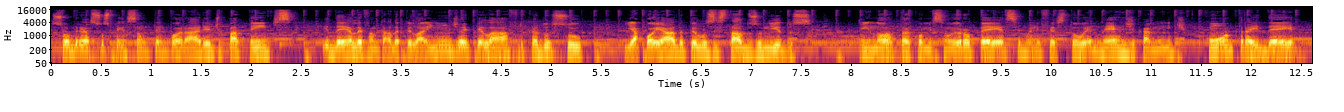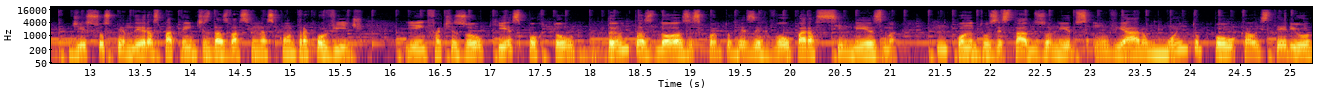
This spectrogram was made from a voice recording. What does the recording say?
sobre a suspensão temporária de patentes, ideia levantada pela Índia e pela África do Sul e apoiada pelos Estados Unidos. Em nota, a Comissão Europeia se manifestou energicamente contra a ideia de suspender as patentes das vacinas contra a Covid e enfatizou que exportou tantas doses quanto reservou para si mesma, enquanto os Estados Unidos enviaram muito pouco ao exterior,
